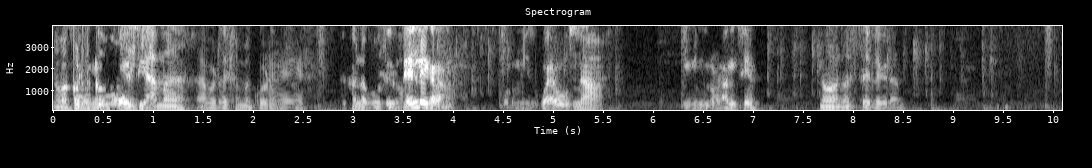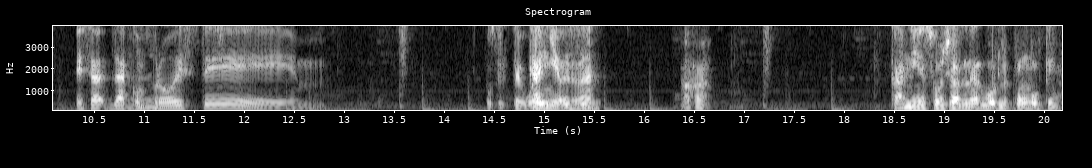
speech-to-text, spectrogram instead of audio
No me sea, acuerdo cómo se decir. llama. A ver, déjame acuerdo. Déjala Es busco. Telegram, por mis huevos. No. Y mi ignorancia. No, no es Telegram. Esa la Mm. compró este. Pues este güey. Kanye, ¿verdad? Ajá. Kanye Social Network, le pongo que.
